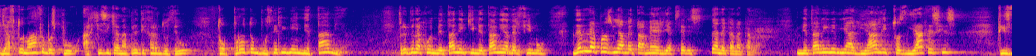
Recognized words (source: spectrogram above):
Γι' αυτόν ο άνθρωπος που αρχίζει και αναπνέει τη χάρη του Θεού, το πρώτο που θέλει είναι η μετάνοια. Πρέπει να έχουμε μετάνοια και η μετάνοια, αδελφοί μου, δεν είναι απλώς μια μεταμέλεια, ξέρεις, δεν έκανα καλά. Η μετάνοια είναι μια αδιάλειπτο διάθεσης της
